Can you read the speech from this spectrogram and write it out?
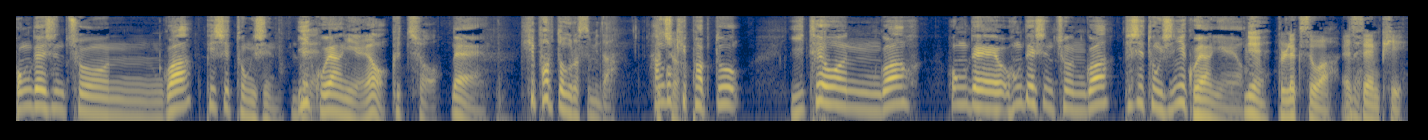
홍대 신촌과 PC통신. 이 네. 고향이에요. 그쵸. 네. 힙합도 그렇습니다. 한국 그쵸. 힙합도 이태원과 홍대, 홍대 신촌과 PC통신이 고향이에요. 예. 블랙스와 SMP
